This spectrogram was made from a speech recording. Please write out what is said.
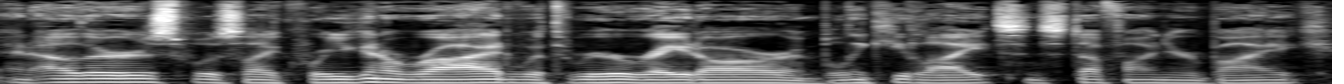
and others was like, were you going to ride with rear radar and blinky lights and stuff on your bike?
